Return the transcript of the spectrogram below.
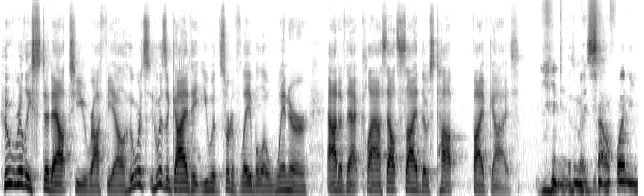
Who really stood out to you, Rafael? Who was who was a guy that you would sort of label a winner out of that class outside those top five guys? this may sound funny,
